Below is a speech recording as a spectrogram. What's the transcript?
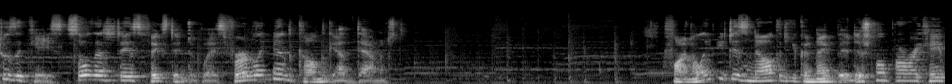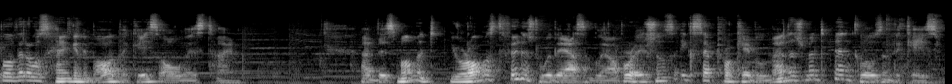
to the case so that it is fixed into place firmly and can't get damaged. Finally, it is now that you connect the additional power cable that was hanging about the case all this time. At this moment, you are almost finished with the assembly operations except for cable management and closing the case.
